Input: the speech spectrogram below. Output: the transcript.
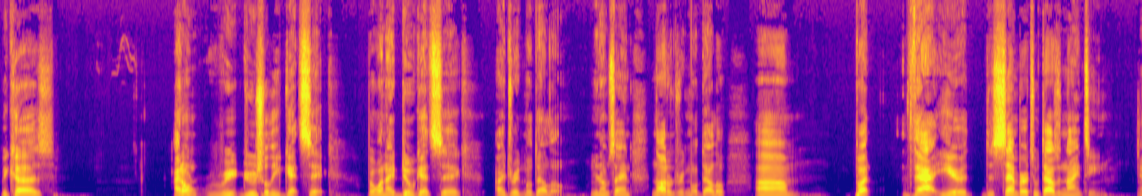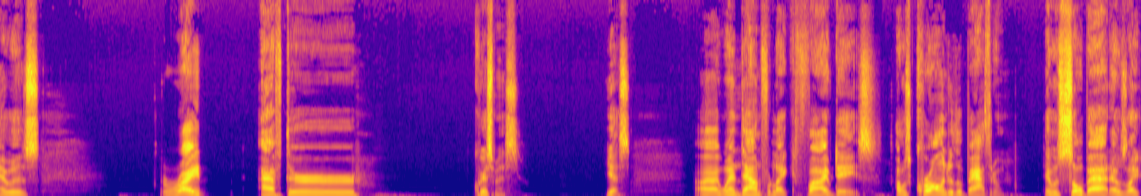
because I don't re- usually get sick. But when I do get sick, I drink Modelo. You know what I'm saying? No, I don't drink Modelo. Um, but that year, December 2019, it was right after Christmas. Yes. I went down for like five days. I was crawling to the bathroom. It was so bad. I was like,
